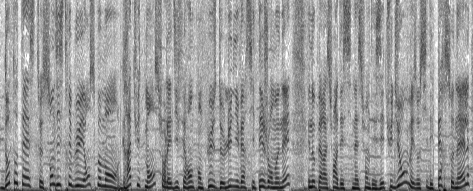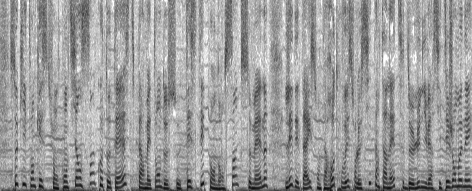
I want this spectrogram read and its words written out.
d'autotest sont distribués en ce moment gratuitement sur les différents campus de l'université Jean Monnet. Une opération à destination des étudiants mais aussi des personnels. Ce kit en question contient 5 autotests permettant de se tester pendant 5 semaines. Les détails sont à retrouver sur le site internet de l'université Jean Monnet.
